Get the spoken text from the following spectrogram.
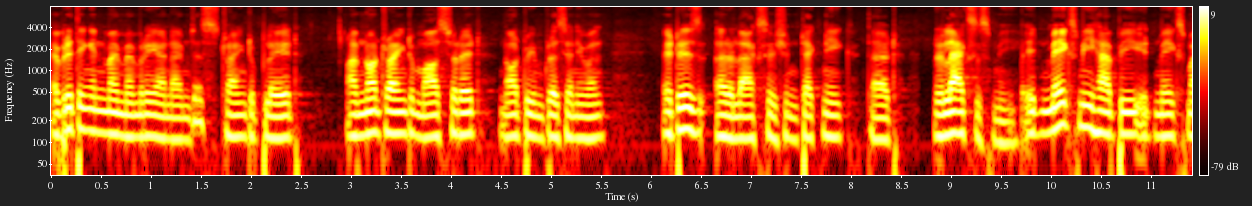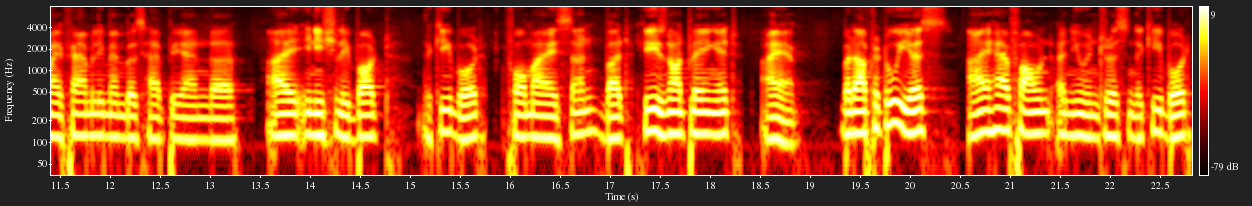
everything in my memory, and I'm just trying to play it. I'm not trying to master it, not to impress anyone. It is a relaxation technique that relaxes me. It makes me happy, it makes my family members happy, and uh, I initially bought the keyboard for my son, but he is not playing it. I am. But after two years, I have found a new interest in the keyboard,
